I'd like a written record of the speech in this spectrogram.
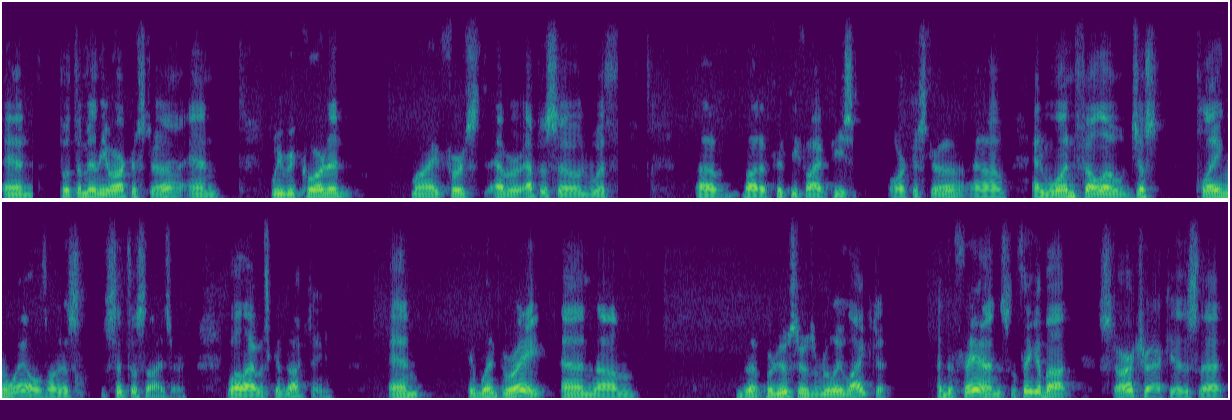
and put them in the orchestra, and we recorded my first ever episode with uh, about a 55 piece orchestra uh, and one fellow just playing the whales on his synthesizer while I was conducting. And it went great. And um, the producers really liked it. And the fans, the thing about Star Trek is that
